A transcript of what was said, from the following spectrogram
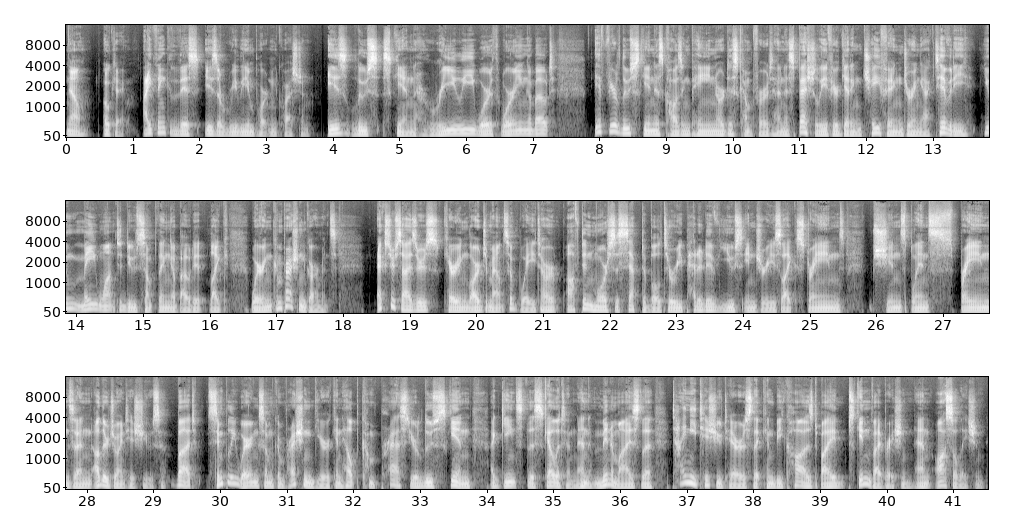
Now, okay, I think this is a really important question. Is loose skin really worth worrying about? If your loose skin is causing pain or discomfort, and especially if you're getting chafing during activity, you may want to do something about it, like wearing compression garments. Exercisers carrying large amounts of weight are often more susceptible to repetitive use injuries like strains, shin splints, sprains, and other joint issues. But simply wearing some compression gear can help compress your loose skin against the skeleton and minimize the tiny tissue tears that can be caused by skin vibration and oscillation.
